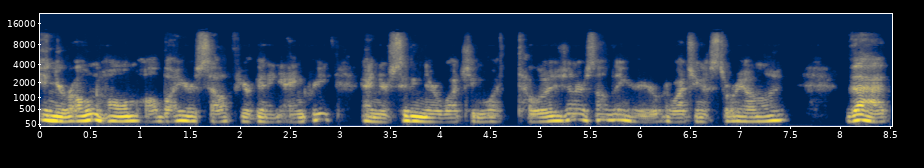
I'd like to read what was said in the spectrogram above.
in your own home all by yourself you're getting angry and you're sitting there watching what television or something or you're watching a story online that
